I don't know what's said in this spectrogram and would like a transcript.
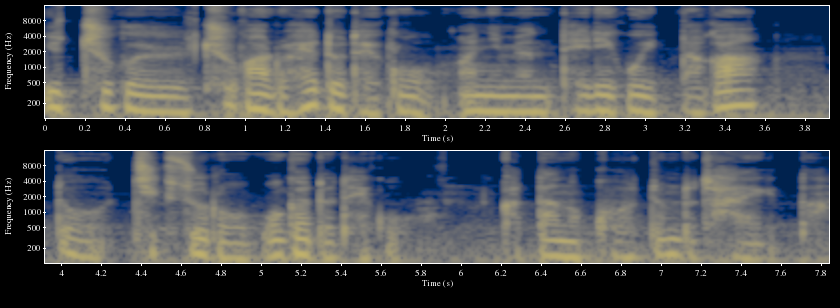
유축을 추가로 해도 되고 아니면 데리고 있다가 또 직수로 먹여도 되고 갖다 놓고 좀 더 자야겠다.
